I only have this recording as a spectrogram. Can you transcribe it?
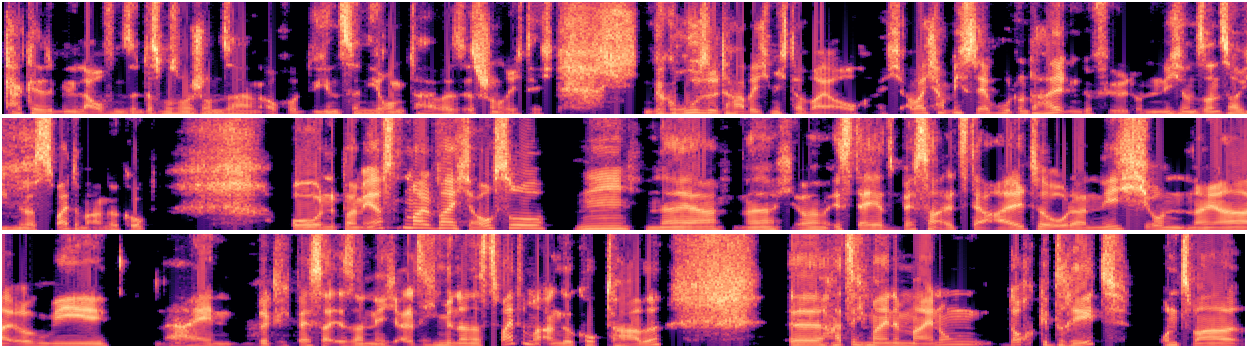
kacke gelaufen sind. Das muss man schon sagen. Auch die Inszenierung teilweise ist schon richtig. Gegruselt habe ich mich dabei auch nicht. Aber ich habe mich sehr gut unterhalten gefühlt und nicht umsonst habe ich mir das zweite Mal angeguckt. Und beim ersten Mal war ich auch so, hm, naja, na, ja, ist der jetzt besser als der alte oder nicht? Und naja, irgendwie, nein, wirklich besser ist er nicht. Als ich mir dann das zweite Mal angeguckt habe, äh, hat sich meine Meinung doch gedreht. Und zwar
